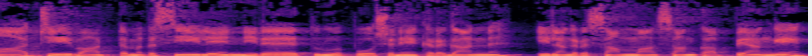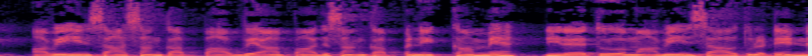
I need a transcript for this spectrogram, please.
ආජීව අට්ටමක සීලයෙන් නිරේතුරුව පෝෂණය කරගන්න ඊළඟට සම්මා සංකප්පයන්ගේ අවිහිංසා සංකප්ප අව්‍යාපාද සංකප්ප නික්කම්මය නිරේතුරුවම අවිහිංසාව තුළට එන්න.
